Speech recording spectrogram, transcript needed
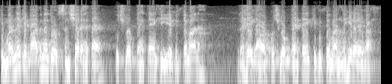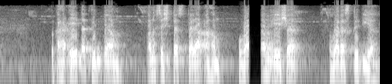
कि मरने के बाद में जो संशय रहता है, कुछ लोग कहते हैं कि ये विद्यमान है। रहेगा और कुछ लोग कहते हैं कि विद्यमान नहीं रहेगा। तो कहा, एतत् विद्याम अनुशिष्ट स्वया अहम वरम एश वरस्थितीय।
